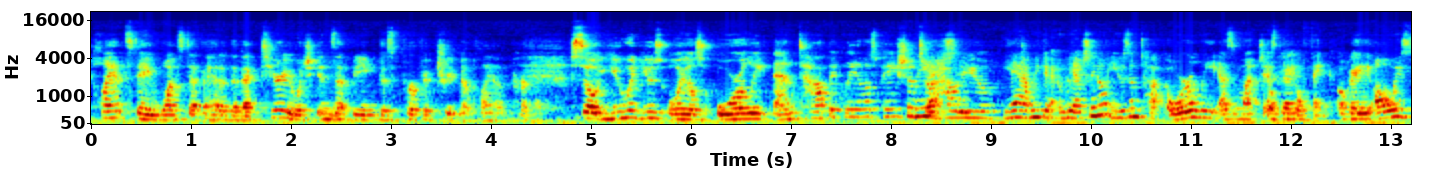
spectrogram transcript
plants stay one step ahead of the bacteria, which ends up being this perfect treatment plan. perfect. So you would use oils orally and topically in those patients, We or how do actually- you? Yeah, we do, we actually don't use them to orally as much as Okay. people think. Okay. They always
